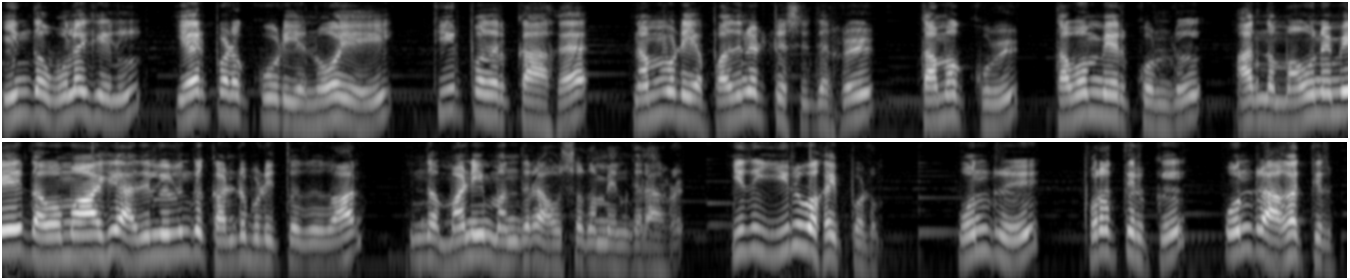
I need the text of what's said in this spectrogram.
இந்த உலகில் ஏற்படக்கூடிய நோயை தீர்ப்பதற்காக நம்முடைய பதினெட்டு சித்தர்கள் தமக்குள் தவம் மேற்கொண்டு அந்த மௌனமே தவமாகி அதிலிருந்து கண்டுபிடித்ததுதான் இந்த மணி மந்திர ஔஷதம் என்கிறார்கள். இது இரு வகைப்படும் ஒன்று புறத்திற்கு ஒன்று அகத்திற்கு.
